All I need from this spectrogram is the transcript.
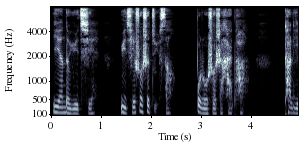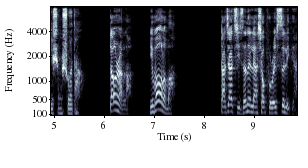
伊恩的语气，与其说是沮丧，不如说是害怕。他厉声说道：“当然了，你忘了吗？大家挤在那辆小普锐斯里边，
